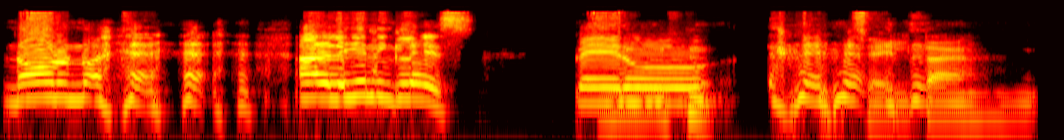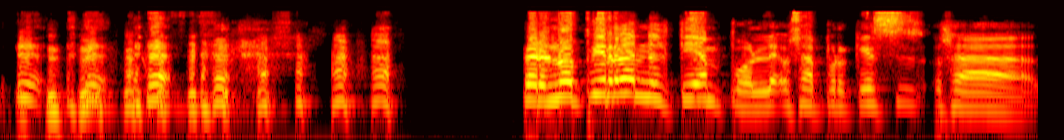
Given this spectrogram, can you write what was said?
no, no, no. Ah, lo leí en inglés. Pero. Celta. Pero no pierdan el tiempo, le- o sea, porque es, o sea,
